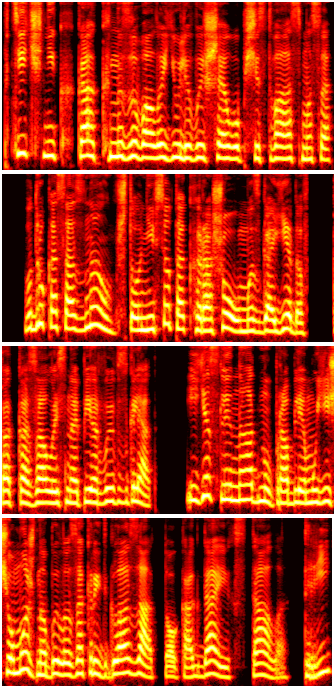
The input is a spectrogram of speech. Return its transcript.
Птичник, как называла Юля высшее общество Асмоса, вдруг осознал, что не все так хорошо у мозгоедов, как казалось на первый взгляд. И если на одну проблему еще можно было закрыть глаза, то когда их стало три...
